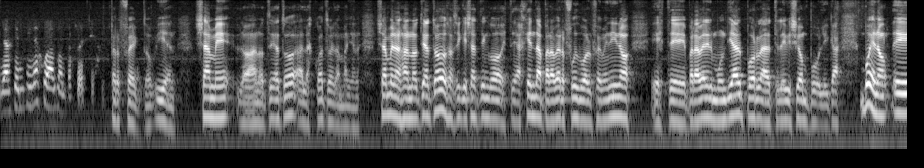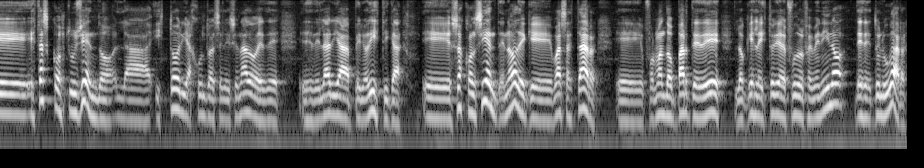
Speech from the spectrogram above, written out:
de Argentina juega contra Suecia. Perfecto, bien. Ya me lo anoté a todos a las 4 de la mañana. Ya me los anoté a todos, así que ya tengo este, agenda para ver fútbol femenino, este, para ver el Mundial por la televisión pública. Bueno, eh, estás construyendo la historia junto al seleccionado desde, desde el área periodística. Eh, sos consciente ¿no? de que vas a estar eh, formando parte de lo que es la historia del fútbol femenino desde tu lugar.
